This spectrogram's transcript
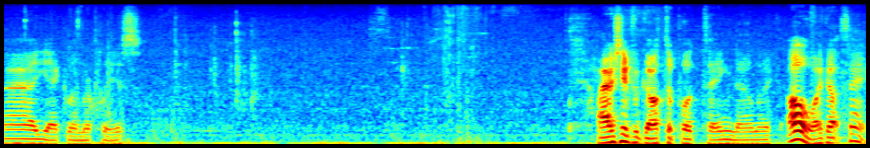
Uh yeah, Glimmer, please. I actually forgot to put thing down. Like, oh, I got thing.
